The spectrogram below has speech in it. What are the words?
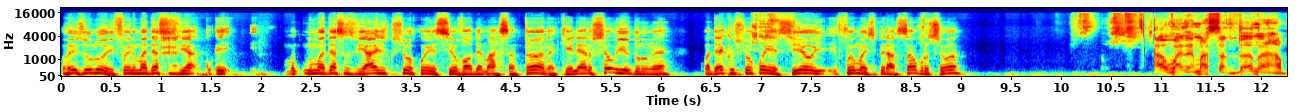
O foi numa dessas, via... numa dessas viagens que o senhor conheceu o Valdemar Santana, que ele era o seu ídolo, né? Quando é que o senhor conheceu e foi uma inspiração para o senhor? Ah, o Valdemar Santana,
